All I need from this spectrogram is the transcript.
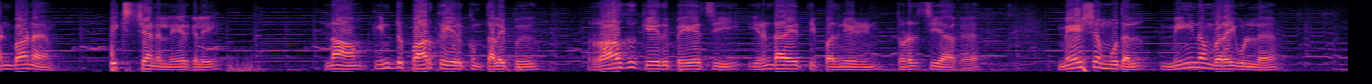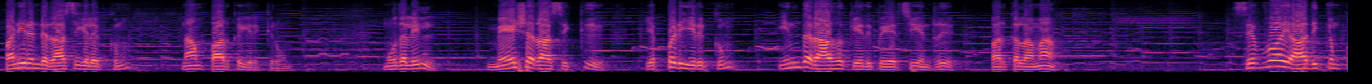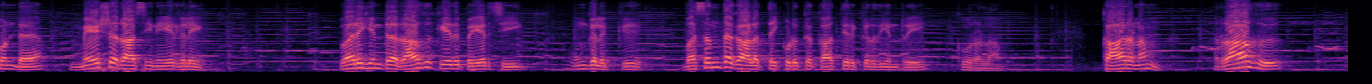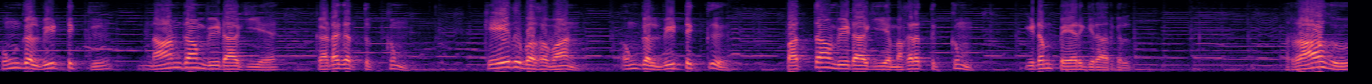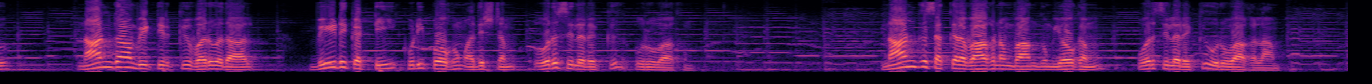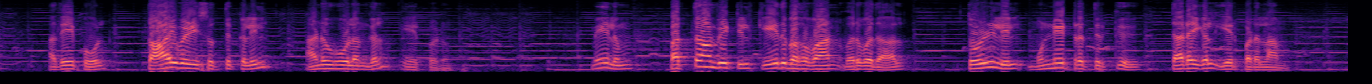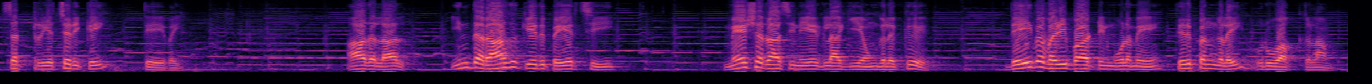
அன்பான fix channel நேர்களே நாம் இன்று பார்க்க இருக்கும் தலைப்பு ராகு கேது பெயர்ச்சி இரண்டாயிரத்தி பதினேழின் தொடர்ச்சியாக மேஷம் முதல் மீனம் வரை உள்ள பனிரெண்டு ராசிகளுக்கும் நாம் பார்க்க இருக்கிறோம். முதலில் மேஷ ராசிக்கு எப்படி இருக்கும் இந்த ராகு கேது பெயர்ச்சி என்று பார்க்கலாமா? செவ்வாய் ஆதிக்கம் கொண்ட மேஷ ராசி நேயர்களே வருகின்ற ராகு கேது பெயர்ச்சி உங்களுக்கு வசந்த காலத்தை கொடுக்க காத்திருக்கிறது என்றே கூறலாம். காரணம் ராகு உங்கள் வீட்டுக்கு நான்காம் வீடாகிய கடகத்துக்கும் கேது பகவான் உங்கள் வீட்டுக்கு பத்தாம் வீடாகிய மகரத்துக்கும் இடம் பெயர்கிறார்கள். ராகு நான்காம் வீட்டிற்கு வருவதால் வீடு கட்டி குடிபோகும் அதிர்ஷ்டம் ஒரு சிலருக்கு உருவாகும். நான்கு சக்கர வாகனம் வாங்கும் யோகம் ஒரு சிலருக்கு உருவாகலாம். அதேபோல் தாய் வழி சொத்துக்களில் அனுகூலங்கள் ஏற்படும். மேலும் பத்தாம் வீட்டில் கேது பகவான் வருவதால் தொழிலில் முன்னேற்றத்திற்கு தடைகள் ஏற்படலாம். சற்று எச்சரிக்கை தேவை. ஆதலால் இந்த ராகு கேது பெயர்ச்சி மேஷ ராசி நேயர்களாகிய உங்களுக்கு தெய்வ வழிபாட்டின் மூலமே திருப்பங்களை உருவாக்கலாம்.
